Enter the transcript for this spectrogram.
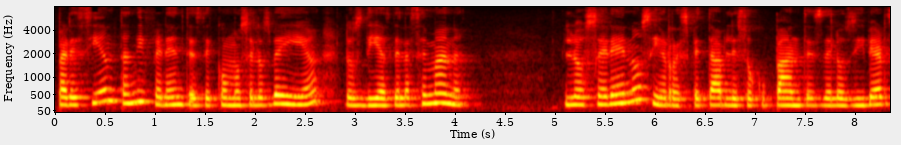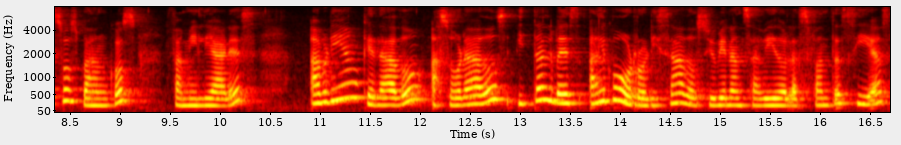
Parecían tan diferentes de cómo se los veía los días de la semana. Los serenos y respetables ocupantes de los diversos bancos familiares habrían quedado azorados y tal vez algo horrorizados si hubieran sabido las fantasías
